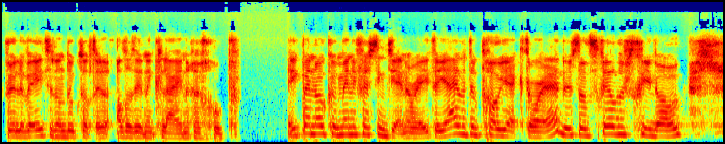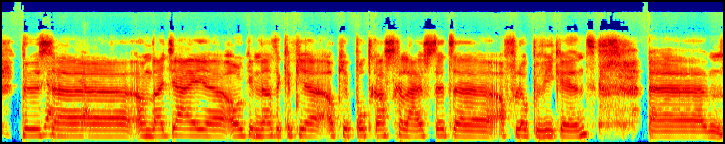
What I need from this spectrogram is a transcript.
willen weten, dan doe ik dat altijd in een kleinere groep. Ik ben ook een manifesting generator. Jij bent een projector, hè? Dus dat scheelt misschien ook. Dus uh, omdat jij uh, ook inderdaad, ik heb je ook je podcast geluisterd uh, afgelopen weekend. Ehm,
